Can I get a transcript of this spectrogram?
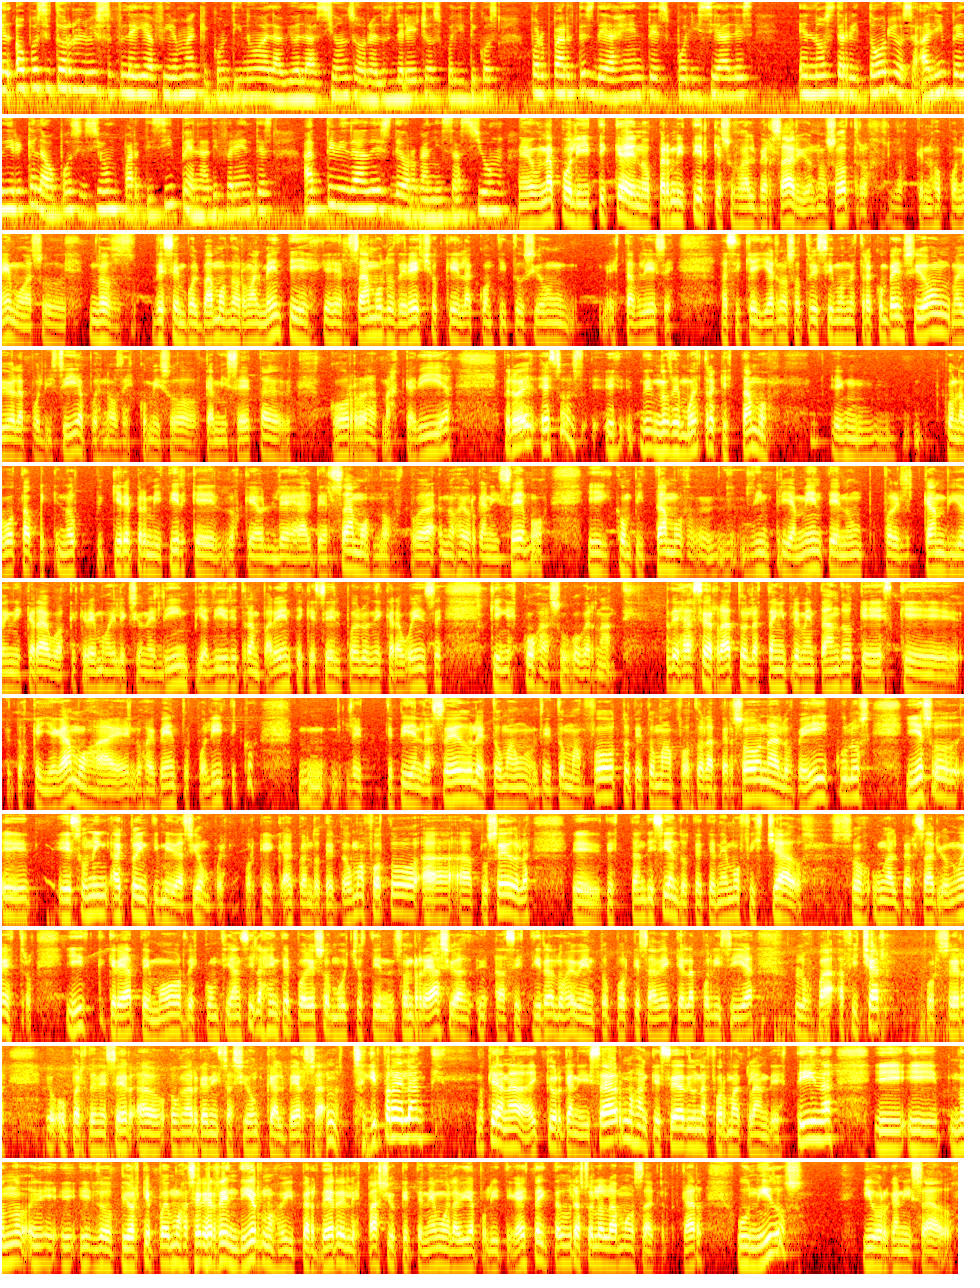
El opositor Luis Fley afirma que continúa la violación sobre los derechos políticos por parte de agentes policiales en los territorios al impedir que la oposición participe en las diferentes actividades de organización. Es una política de no permitir que sus adversarios, nosotros, los que nos oponemos a su, nos desenvolvamos normalmente y ejerzamos los derechos que la Constitución establece. Así que ayer nosotros hicimos nuestra convención, medio de la policía, pues nos descomisó camiseta, gorra, mascarilla, pero eso nos demuestra que estamos con la bota no quiere permitir que los que les adversamos nos, nos organicemos y compitamos limpiamente por el cambio en Nicaragua, que queremos elecciones limpias, libres y transparentes, que sea el pueblo nicaragüense quien escoja a su gobernante. Desde hace rato la están implementando, que es que los que llegamos a los eventos políticos, mm, le, te piden la cédula, le toman, te toman fotos, te toman fotos de la persona, los vehículos, y eso eh, es un acto de intimidación, pues, porque cuando te toman foto a, tu cédula, eh, te están diciendo, te tenemos fichados, sos un adversario nuestro, y crea temor, desconfianza, y la gente por eso muchos tienen, son reacios a, asistir a los eventos porque sabe que la policía los va a fichar por ser eh, o pertenecer a una organización que alversa. seguir para adelante no queda nada, hay que organizarnos, aunque sea de una forma clandestina, y, no, eh, eh, lo peor que podemos hacer es rendirnos y perder el espacio que tenemos en la vida política. Esta dictadura solo la vamos a sacar unidos y organizados,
